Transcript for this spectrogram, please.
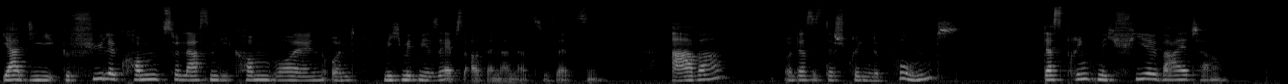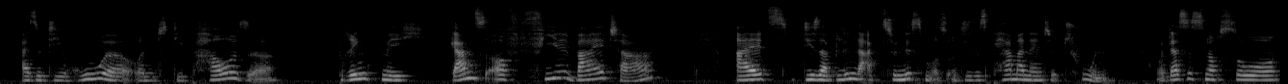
ja, die Gefühle kommen zu lassen, die kommen wollen und mich mit mir selbst auseinanderzusetzen. Aber, und das ist der springende Punkt, das bringt mich viel weiter. Also die Ruhe und die Pause bringt mich ganz oft viel weiter als dieser blinde Aktionismus und dieses permanente Tun. Und das ist noch so,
